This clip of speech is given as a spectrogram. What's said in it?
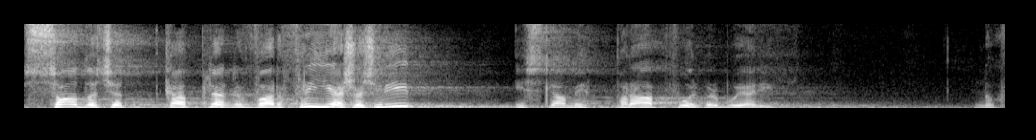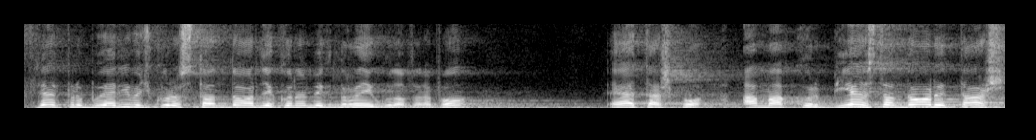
sado që të kaplon varfëria shoqërinë, Islami prap fol për bujarinë. Nuk flet për bujari veç kur është standardi ekonomik në rregull apo apo? E tash po, ama kur bjen standardi tash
